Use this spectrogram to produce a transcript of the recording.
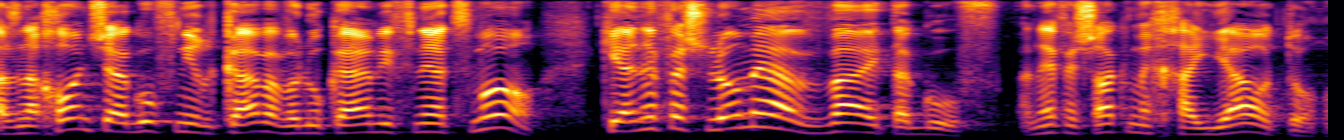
אז נכון שהגוף נרקב, אבל הוא קיים בפני עצמו, כי הנפש לא מהווה את הגוף, הנפש רק מחיה אותו.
